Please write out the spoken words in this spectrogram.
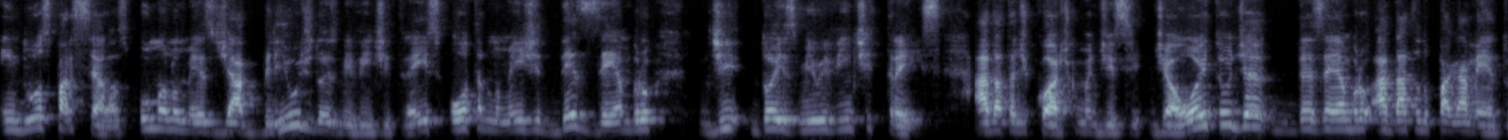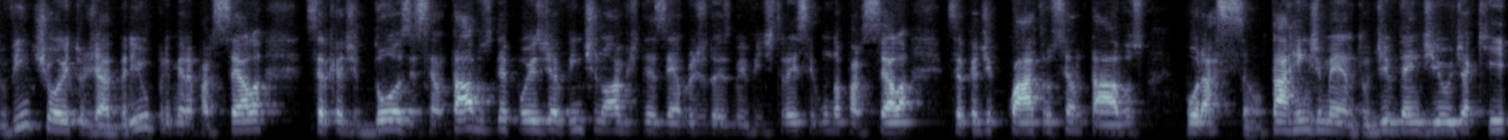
em duas parcelas, uma no mês de abril de 2023, outra no mês de dezembro de 2023. A data de corte, como eu disse, dia 8 de dezembro, a data do pagamento, 28 de abril, primeira parcela, cerca de 12 centavos, depois dia 29 de dezembro de 2023, segunda parcela, cerca de 4 centavos por ação. Tá? Rendimento, dividend yield aqui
